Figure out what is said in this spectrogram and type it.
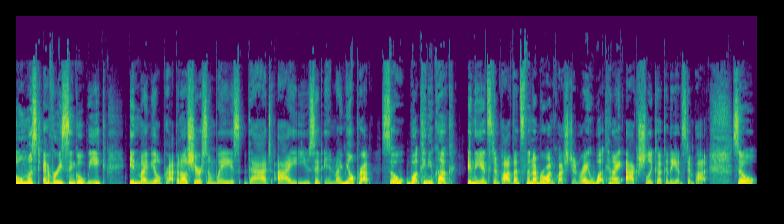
almost every single week in my meal prep, and I'll share some ways that I use it in my meal prep. So, what can you cook in the Instant Pot? That's the number one question, right? What can I actually cook in the Instant Pot? So,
